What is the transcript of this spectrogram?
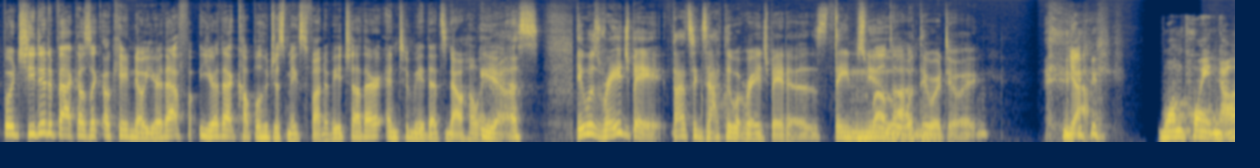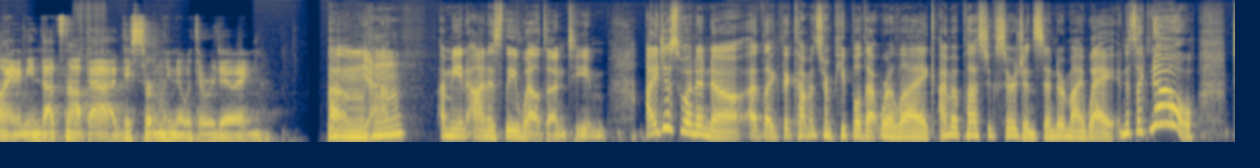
But when she did it back, I was like, okay, no, you're that you're that couple who just makes fun of each other, and to me, that's now hilarious. Yes. It was rage bait. That's exactly what rage bait is. They knew well what they were doing. Yeah. 1.9. I mean, that's not bad. They certainly know what they were doing. Oh, yeah. I mean, honestly, well done, team. I just want to know, uh, like, the comments from people that were like, I'm a plastic surgeon, send her my way. And it's like, no,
